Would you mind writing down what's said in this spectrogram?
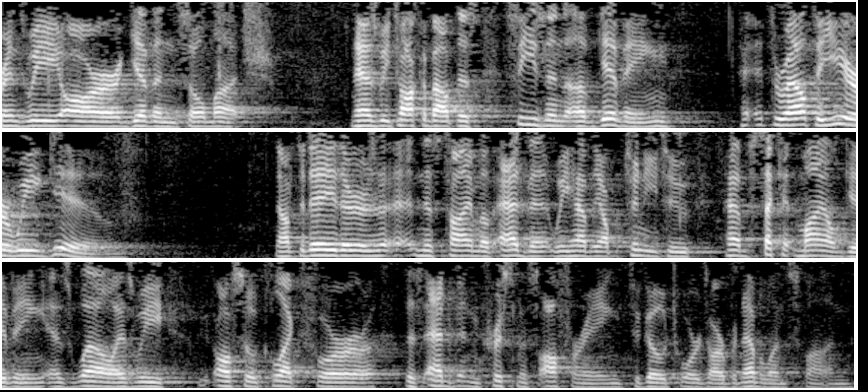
Friends, we are given so much. And as we talk about this season of giving, throughout the year we give. Now today, in this time of Advent, we have the opportunity to have second mile giving as well as we also collect for this Advent and Christmas offering to go towards our benevolence fund.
